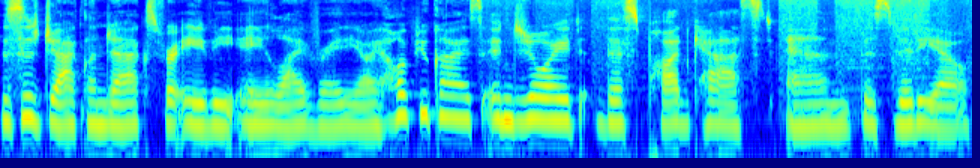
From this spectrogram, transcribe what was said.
This is Jacqueline Jax for AVA Live Radio. I hope you guys enjoyed this podcast and this video.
